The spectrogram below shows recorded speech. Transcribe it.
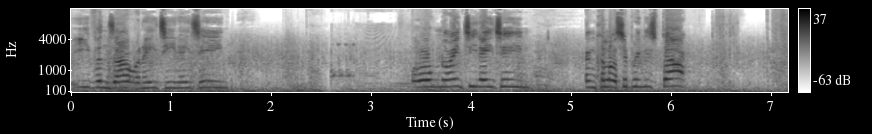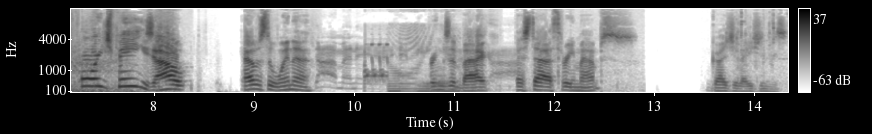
It evens out on 18-18. Oh, 19-18. Can Colossi bring this back? 4 HP, he's out. That the winner. Brings it back. Best out of three maps. Congratulations.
